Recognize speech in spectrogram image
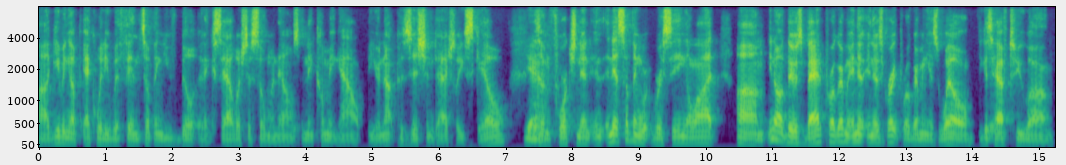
uh, giving up equity within something you've built and established to someone else, and then coming out, you're not positioned to actually scale yeah. is unfortunate. And, and it's something we're, we're, seeing a lot. Um, you know, there's bad programming and, and, there's great programming as well. You just yeah. have to, um,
